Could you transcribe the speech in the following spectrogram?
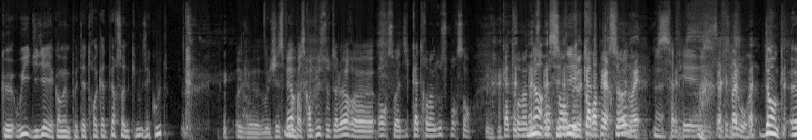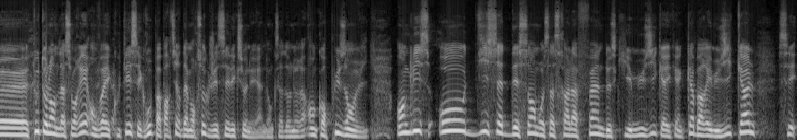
que, oui, Didier, il y a quand même peut-être 3-4 personnes qui nous écoutent. Je- J'espère, Non. parce qu'en plus, tout à l'heure, euh, Orso a dit 92%. Non, 92% c'était- de 4 personnes, ouais. ça fait, Ça fait pas lourd. hein. Donc, euh, tout au long de la soirée, on va écouter ces groupes à partir d'un morceau que j'ai sélectionné. hein. donc, ça donnerait encore plus envie. On glisse au 17 décembre, ça sera la fin de ce qui est musique avec un cabaret musical. C'est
